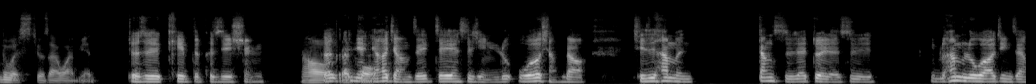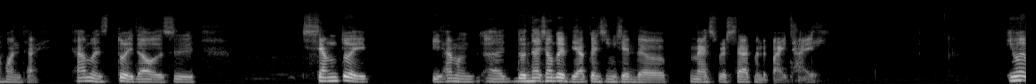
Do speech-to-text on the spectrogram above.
Lewis 就在外面，就是 keep the position。然后你你要讲这这件事情，如我有想到，其实他们当时在对的是，他们如果要进站换胎，他们对到的是相对比他们呃轮胎相对比较更新鲜的 Max Verstappen 的白胎，因为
